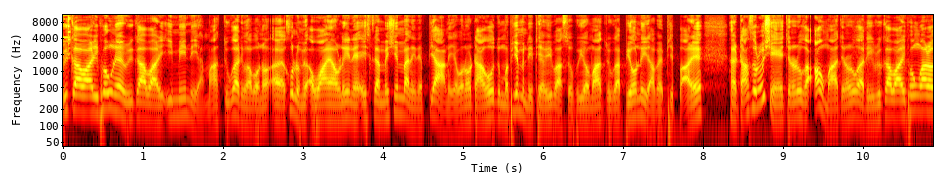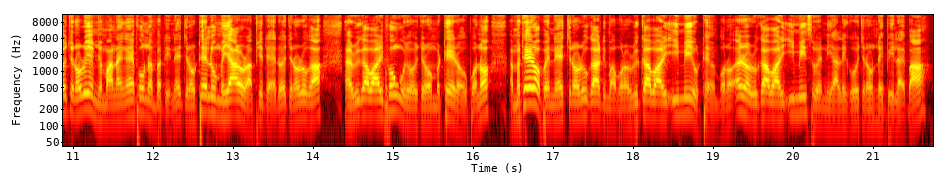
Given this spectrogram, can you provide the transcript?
recovery ဖုန်းနဲ့ recovery email နေရာမှာသူကဒီမှာပေါ့နော်အခုလိုမျိုးအဝါရောင်လေးနဲ့ exclamation mark လေးနဲ့ပြနေရပေါ့နော်ဒါကိုသူမဖြစ်မနေထည့်ပေးပါဆိုပြီးတော့မှသူကပြောနေတာပဲဖြစ်ပါတယ်အဲဒါဆိုလို့ရှိရင်ကျွန်တော်တို့ကအောက်မှာကျွန်တော်တို့ကဒီ recovery ဖုန်းကတော့ကျွန်တော်တို့ရဲ့မြန်မာနိုင်ငံရဲ့ဖုန်းနံပါတ်တွေနဲ့ကျွန်တော်ထည့်လို့မရတော့တာဖြစ်တဲ့အတွက်ကျွန်တော်တို့က recovery ဖုန်းကိုကျွန်တော်မထည့်တော့ဘူးပေါ့နော်မထည့်တော့ဘဲနဲ့ကျွန်တော်တို့ကဒီမှာပေါ့နော် recovery email ကိုထည့်မယ်ပေါ့နော်အဲ့တော့ recovery email ဆိုတဲ့နေရာလေးကိုကျွန်တော်နှိပ်ပေးလိုက်ပါ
